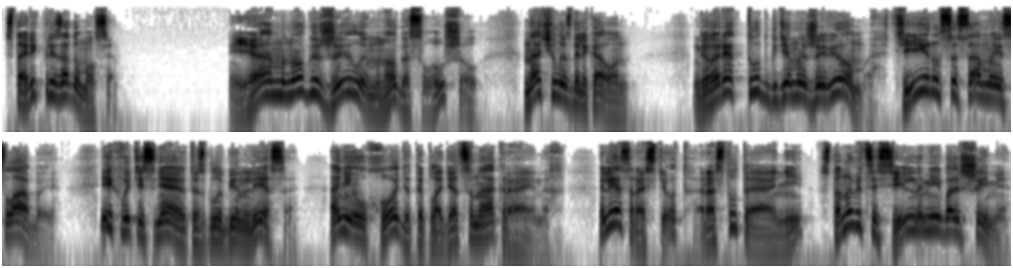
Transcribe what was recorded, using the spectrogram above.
Старик призадумался. Я много жил и много слушал. Начал издалека он. Говорят, тут, где мы живем, тирусы самые слабые. Их вытесняют из глубин леса. Они уходят и плодятся на окраинах. Лес растет, растут и они, становятся сильными и большими.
